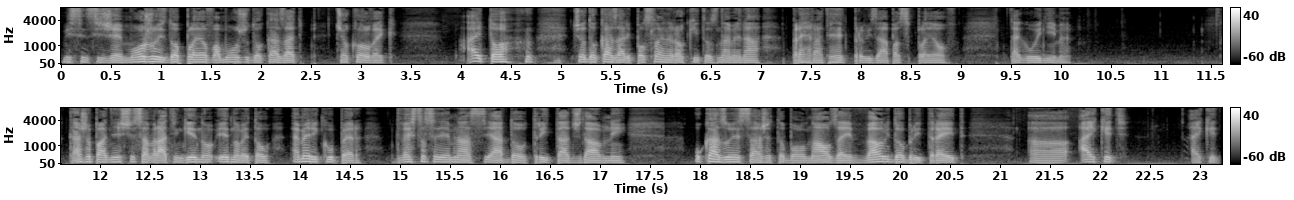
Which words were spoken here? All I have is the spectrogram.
Myslím si, že môžu ísť do playoff a môžu dokázať čokoľvek. Aj to, čo dokázali posledné roky, to znamená prehrať hneď prvý zápas v playoff. Tak uvidíme. Každopádne ešte sa vrátim k jedno, jednou vetou. Emery Cooper, 217 yardov, 3 touchdowny. Ukazuje sa, že to bol naozaj veľmi dobrý trade, uh, aj keď aj keď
